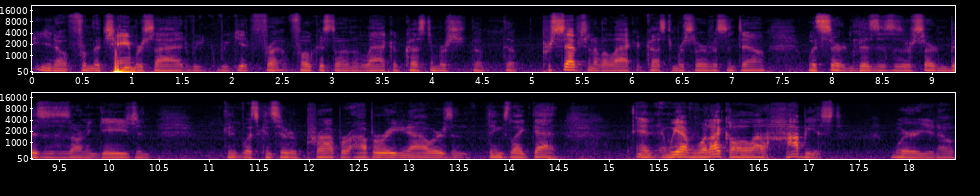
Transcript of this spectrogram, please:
you know from the chamber side we, we get fr- focused on the lack of customer s- the, the perception of a lack of customer service in town with certain businesses or certain businesses aren't engaged in what's considered proper operating hours and things like that and and we have what I call a lot of hobbyists where you know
